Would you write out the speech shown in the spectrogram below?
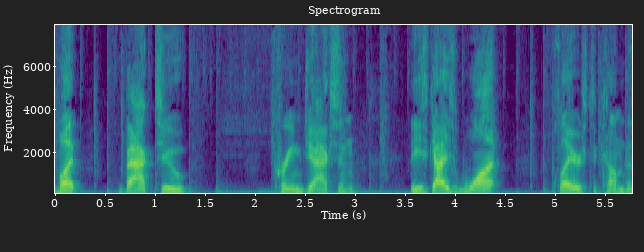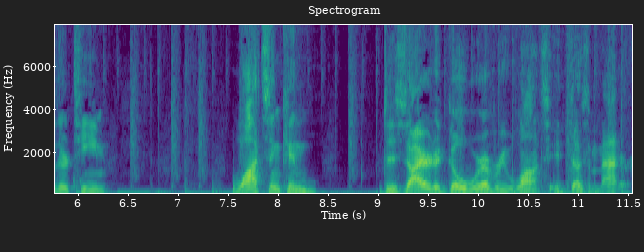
but back to Kareem Jackson. These guys want players to come to their team. Watson can desire to go wherever he wants. It doesn't matter.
